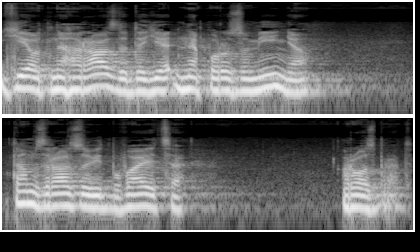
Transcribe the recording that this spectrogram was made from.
є от негаразди, де є непорозуміння, там зразу відбувається розбрат.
